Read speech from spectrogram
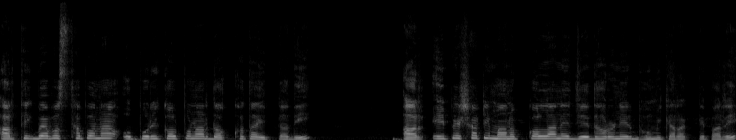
আর্থিক ব্যবস্থাপনা ও পরিকল্পনার দক্ষতা ইত্যাদি। আর এই পেশাটি মানব কল্যাণে যে ধরনের ভূমিকা রাখতে পারে,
